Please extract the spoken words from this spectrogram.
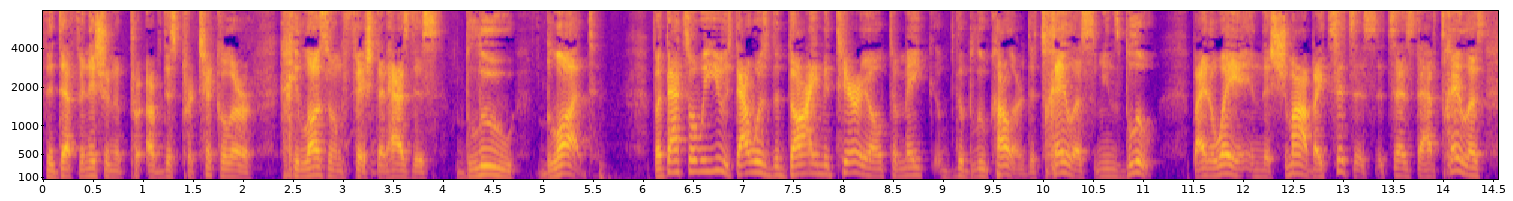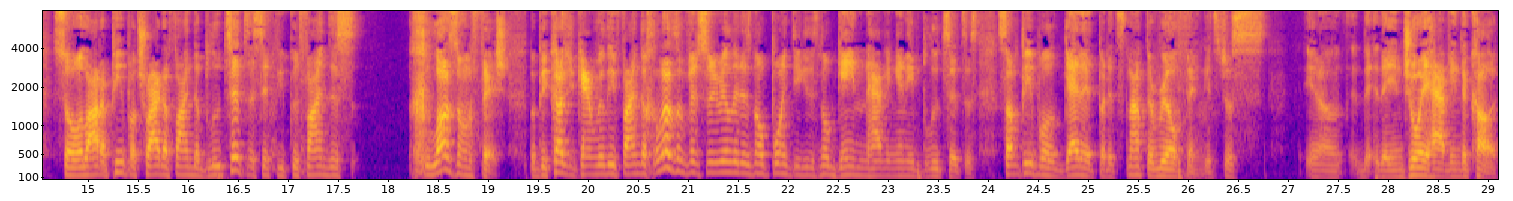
the definition of, of this particular chilazon fish that has this blue blood. But that's what we used. That was the dye material to make the blue color. The tchelas means blue. By the way, in the Shema by tzitzis, it says to have tchelas. So a lot of people try to find the blue tzitzis if you could find this chilazon fish. But because you can't really find the chilazon fish, so really there's no point, there's no gain in having any blue tzitzis. Some people get it, but it's not the real thing. It's just you know, they, enjoy having the color.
